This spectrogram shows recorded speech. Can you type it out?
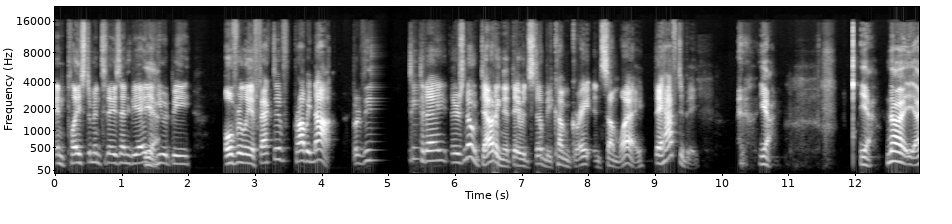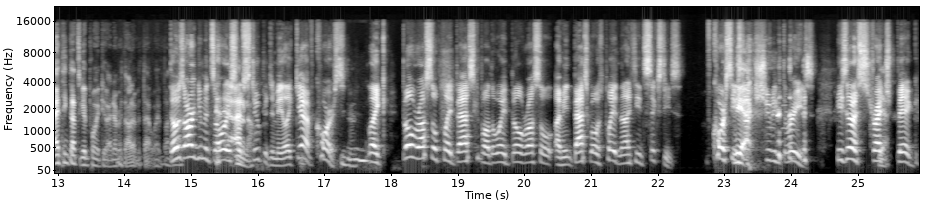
and placed him in today's NBA Yeah. that he would be overly effective? Probably not. But if these today, there's no doubting that they would still become great in some way. They have to be. Yeah. Yeah. No, I, I think that's a good point too. I never thought of it that way. But Those arguments are always so stupid to me. Like, yeah, of course. Mhm. Like Bill Russell played basketball the way Bill Russell, I mean, basketball was played in the 1960s. Of course, he's Yeah. not shooting threes. he's not a stretch big.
